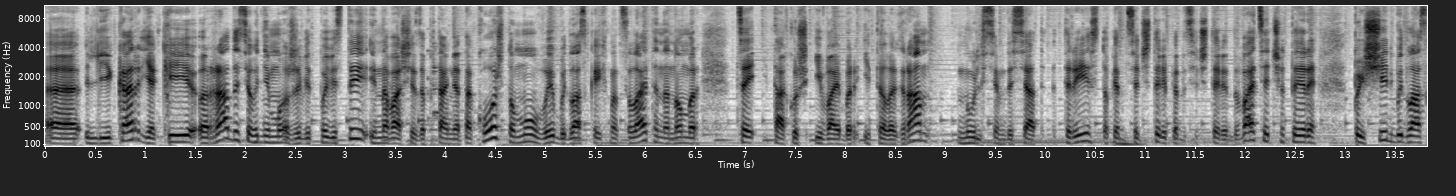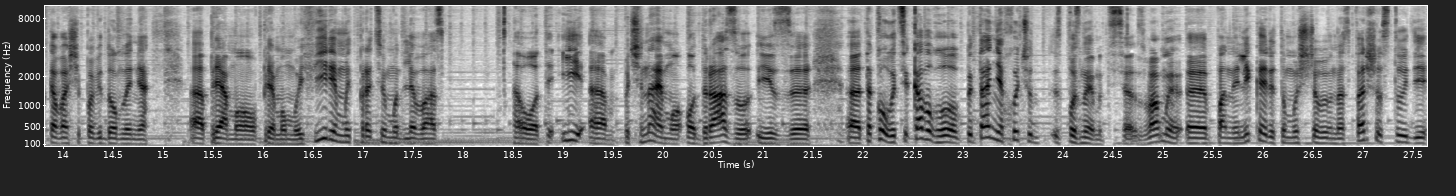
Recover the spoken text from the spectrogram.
е, лікар, який радо сьогодні може відповісти і на ваші запитання також. Тому ви, будь ласка, їх надсилайте на номер. Це також і Viber, і Telegram 073 154 54 24. Пишіть, будь ласка, ваші повідомлення е, прямо в прямому ефірі. Ми працюємо для вас. От і е, починаємо одразу із е, такого цікавого питання. Хочу познайомитися з вами, е, пане лікарю, тому що ви у нас перші в студії.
